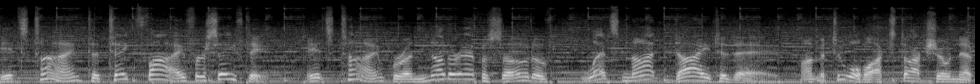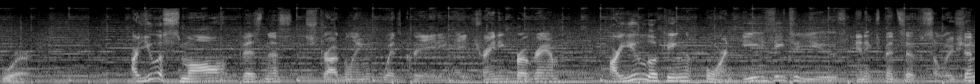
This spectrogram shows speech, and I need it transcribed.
It's time to take five for safety. It's time for another episode of Let's Not Die Today on the Toolbox Talk Show Network. Are you a small business struggling with creating a training program? Are you looking for an easy to use, inexpensive solution?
